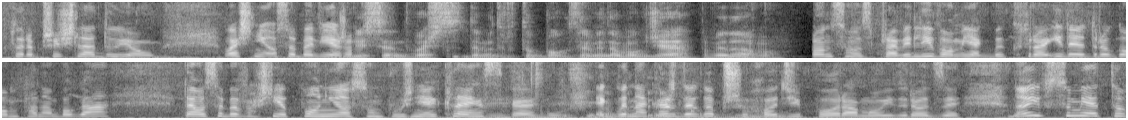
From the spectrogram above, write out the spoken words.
które prześladują właśnie osobę wierzącą, 20 20 cm to bok za wiadomo gdzie? No wiadomo. sprawiedliwą, jakby, która idzie drogą Pana Boga, te osoby właśnie poniosą później klęskę. Musi Jakby na każdego przychodzi pora, moi drodzy. No i w sumie to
